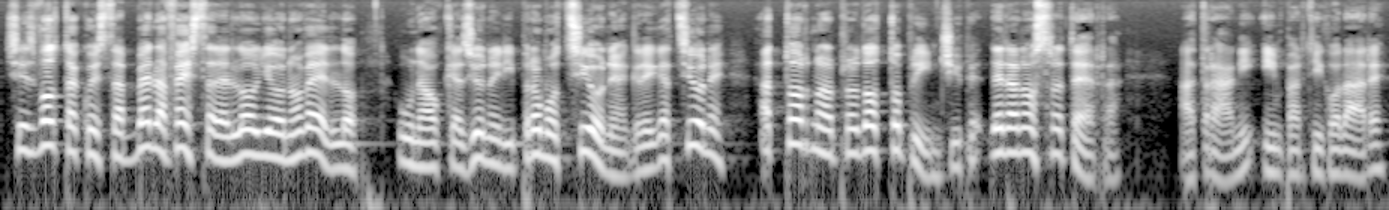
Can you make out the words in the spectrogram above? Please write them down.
si è svolta questa bella festa dell'olio novello, una occasione di promozione e aggregazione attorno al prodotto principe della nostra terra. A Trani, in particolare,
